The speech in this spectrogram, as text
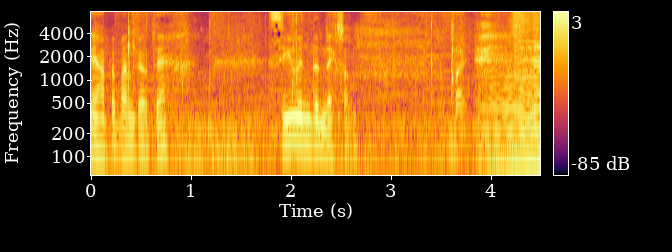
यहाँ पे बंद करते हैं। See you in the next one bye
